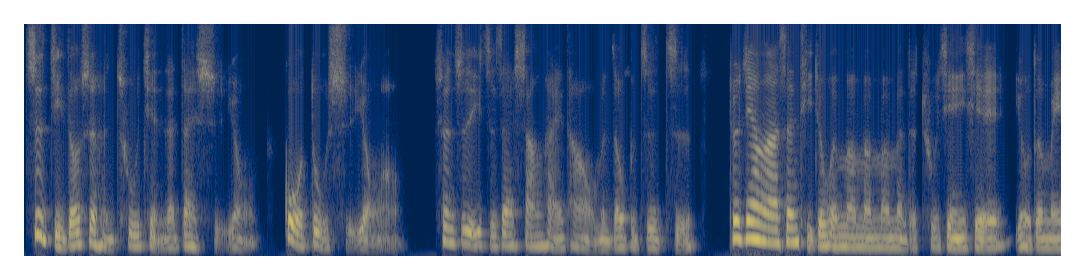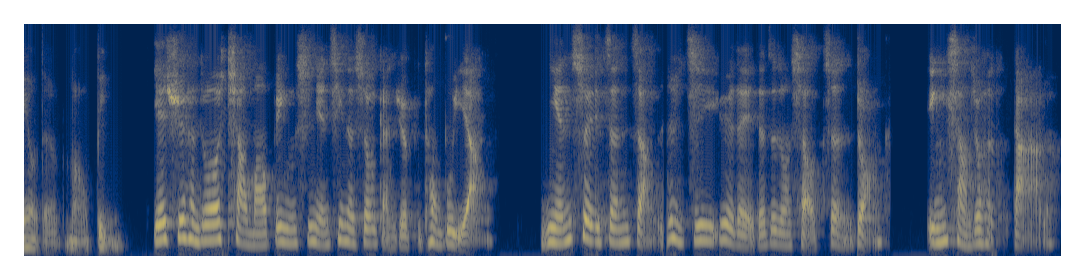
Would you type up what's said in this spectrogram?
自己都是很粗浅的在使用，过度使用哦，甚至一直在伤害它，我们都不自知。就这样啊，身体就会慢慢慢慢的出现一些有的没有的毛病。也许很多小毛病是年轻的时候感觉不痛不痒，年岁增长、日积月累的这种小症状，影响就很大了。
